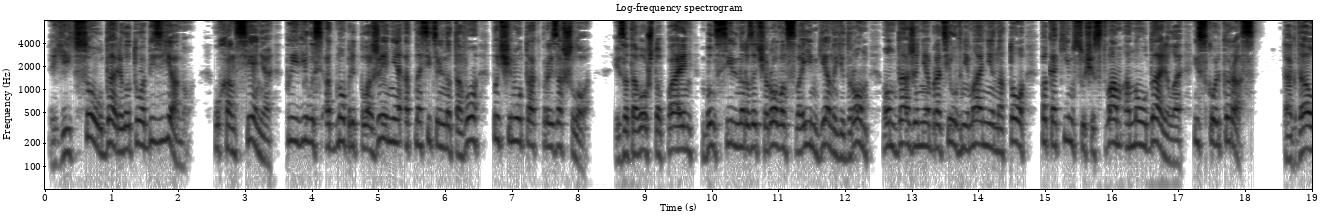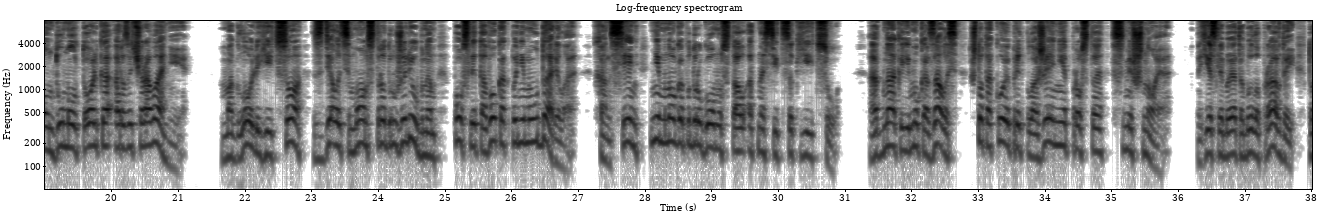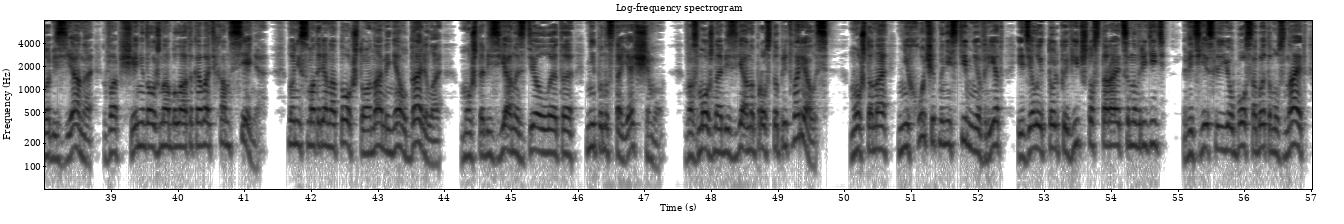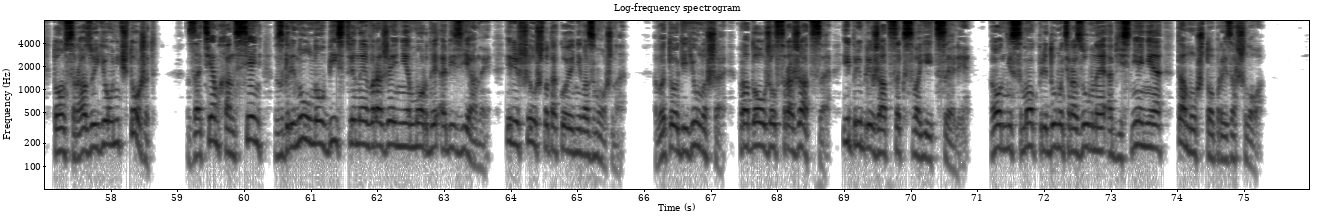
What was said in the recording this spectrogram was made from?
Яйцо ударило ту обезьяну. У Хан Сеня появилось одно предположение относительно того, почему так произошло. Из-за того, что парень был сильно разочарован своим геноядром, он даже не обратил внимания на то, по каким существам оно ударило и сколько раз. Тогда он думал только о разочаровании. Могло ли яйцо сделать монстра дружелюбным после того, как по нему ударило? Хан Сень немного по-другому стал относиться к яйцу. Однако ему казалось, что такое предположение просто смешное. Если бы это было правдой, то обезьяна вообще не должна была атаковать Хан Сеня. Но несмотря на то, что она меня ударила, Может, обезьяна сделала это не по-настоящему? Возможно, обезьяна просто притворялась. Может, она не хочет нанести мне вред и делает только вид, что старается навредить? Ведь если ее босс об этом узнает, то он сразу ее уничтожит. Затем Хан Сень взглянул на убийственное выражение морды обезьяны и решил, что такое невозможно. В итоге юноша продолжил сражаться и приближаться к своей цели. Он не смог придумать разумное объяснение тому, что произошло.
